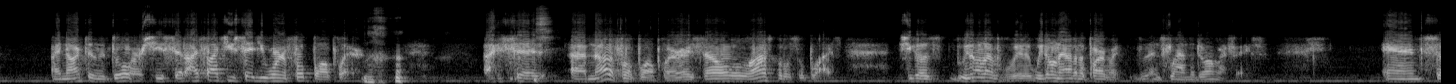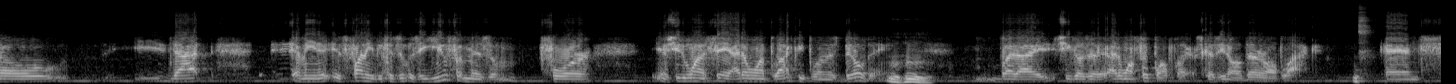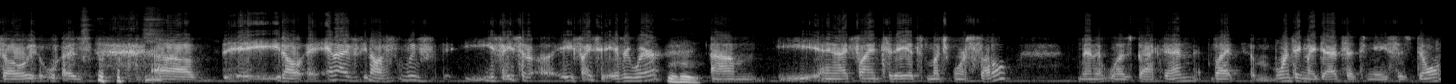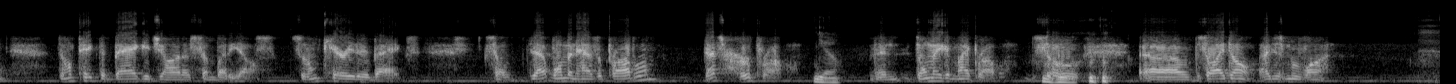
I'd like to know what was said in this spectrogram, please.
I knocked on the door. She said, "I thought you said you weren't a football player." I said, I'm not a football player. I sell hospital supplies. She goes, we don't have we, we don't have an apartment, and slammed the door in my face. And so that, I mean, it's funny because it was a euphemism for, you know, she didn't want to say, I don't want black people in this building. Mm-hmm. But I, she goes, I don't want football players because, you know, they're all black. and so it was, uh, you know, and I've, you know, we've, you face it, you face it everywhere. Mm-hmm. Um, and I find today it's much more subtle than it was back then. But one thing my dad said to me, he says, don't, don't take the baggage on of somebody else. So don't carry their bags. So that woman has a problem. That's her problem. Yeah. Then don't make it my problem. So, uh, so I don't. I just move on.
